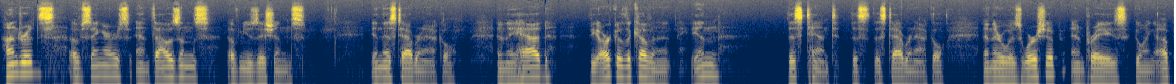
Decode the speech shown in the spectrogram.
hundreds of singers and thousands of musicians in this tabernacle, and they had the Ark of the Covenant in this tent, this, this tabernacle, and there was worship and praise going up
